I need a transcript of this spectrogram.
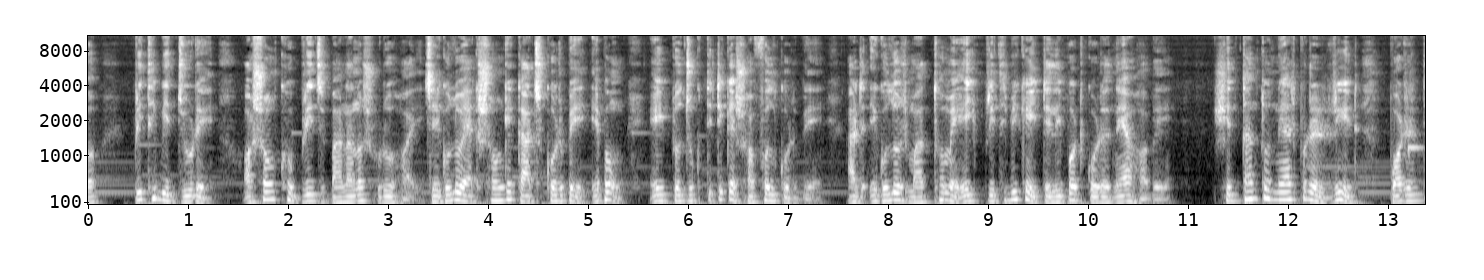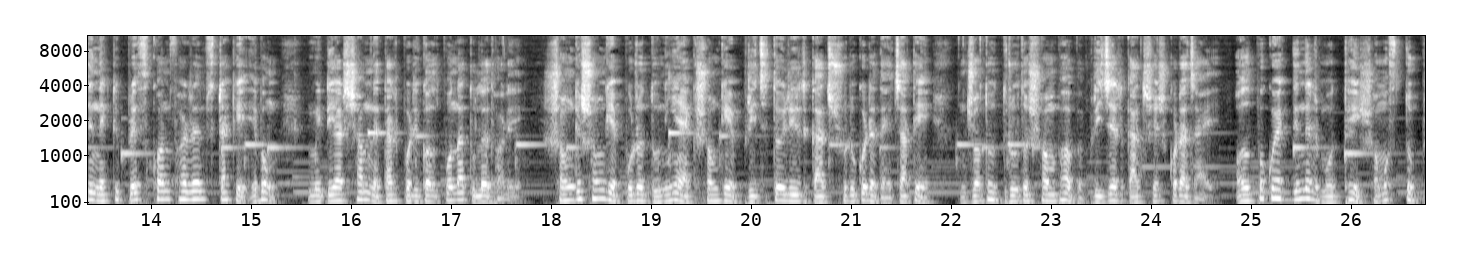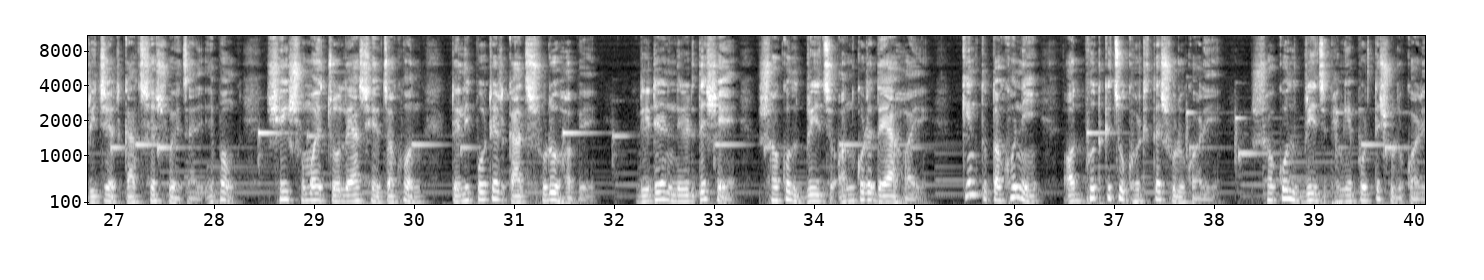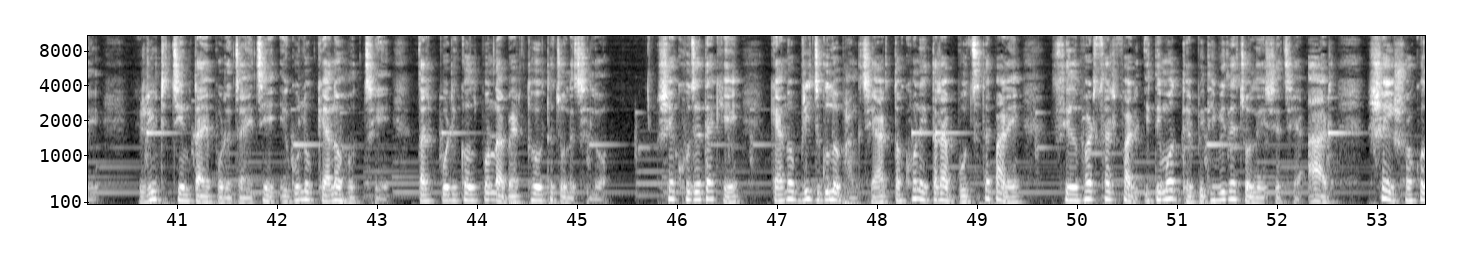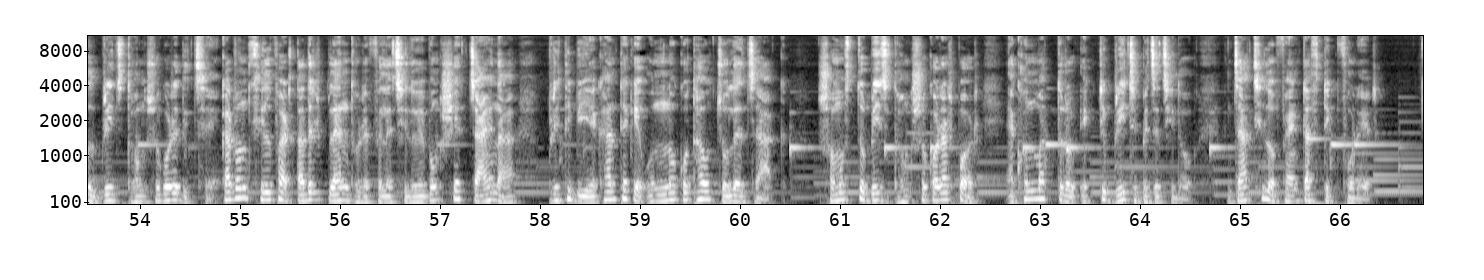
পৃথিবী জুড়ে অসংখ্য ব্রিজ বানানো শুরু হয়, যেগুলো একসঙ্গে কাজ করবে এবং এই প্রযুক্তিটিকে সফল করবে। আর এগুলোর মাধ্যমে এই পৃথিবীকেই টেলিপোর্ট করে নেওয়া হবে। সিদ্ধান্ত নেয়ার পরে রিড পরের দিন একটি প্রেস কনফারেন্স ডাকে এবং মিডিয়ার সামনে তার পরিকল্পনা তুলে ধরে। সঙ্গে সঙ্গে পুরো দুনিয়া একসঙ্গে ব্রিজ তৈরির কাজ শুরু করে দেয় যাতে যত দ্রুত সম্ভব ব্রিজের কাজ শেষ করা যায়। অল্প কয়েকদিনের মধ্যেই সমস্ত ব্রিজের কাজ শেষ হয়ে যায় এবং সেই সময় চলে আসে যখন টেলিপোর্টের কাজ শুরু হবে। রিডের নির্দেশে সকল ব্রিজ অন করে দেয়া হয়, কিন্তু তখনই অদ্ভুত কিছু ঘটতে শুরু করে। সকল ব্রিজ ভেঙে পড়তে শুরু করে। রিড চিন্তায় পড়ে যায় যে এগুলো কেন হচ্ছে, তার পরিকল্পনা ব্যর্থ হতে চলেছিল। সে খুঁজে দেখে কেন ব্রিজগুলো ভাঙছে, আর তখনই তারা বুঝতে পারে সিলভার সার্ফার ইতিমধ্যে পৃথিবীতে চলে এসেছে, আর সেই সকল ব্রিজ ধ্বংস করে দিচ্ছে। কারণ সিলভার তাদের প্ল্যান ধরে ফেলেছিল এবং সে চায় না পৃথিবী এখান থেকে অন্য কোথাও চলে যাক। সমস্ত ব্রিজ ধ্বংস করার পর এখন মাত্র একটি ব্রিজ বেঁচেছিল, যা ছিল ফ্যান্টাস্টিক ফোরের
